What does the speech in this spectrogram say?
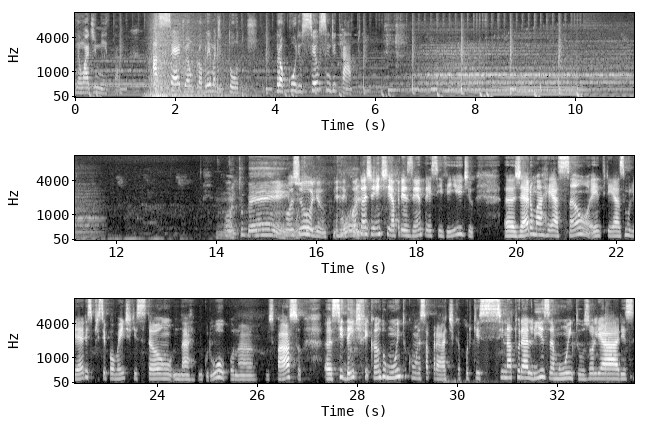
Não admita. Assédio é um problema de todos. Procure o seu sindicato. Muito bem. Ô, muito- Júlio, Oi. quando a gente apresenta esse vídeo, ah, gera uma reação entre as mulheres, principalmente que estão na- no grupo, na- no espaço, ah, se identificando muito com essa prática, porque se naturaliza muito os olhares,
